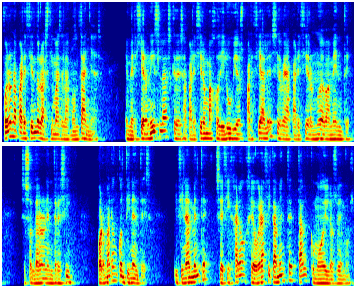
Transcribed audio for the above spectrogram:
fueron apareciendo las cimas de las montañas, emergieron islas que desaparecieron bajo diluvios parciales y reaparecieron nuevamente, se soldaron entre sí, formaron continentes y finalmente se fijaron geográficamente tal como hoy los vemos.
